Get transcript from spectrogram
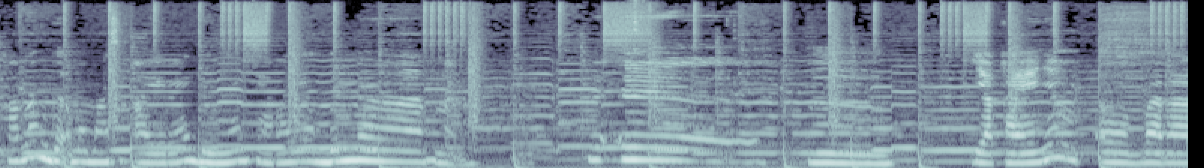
karena nggak memasak airnya dengan cara yang benar. Nah, hmm, ya kayaknya eh, para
